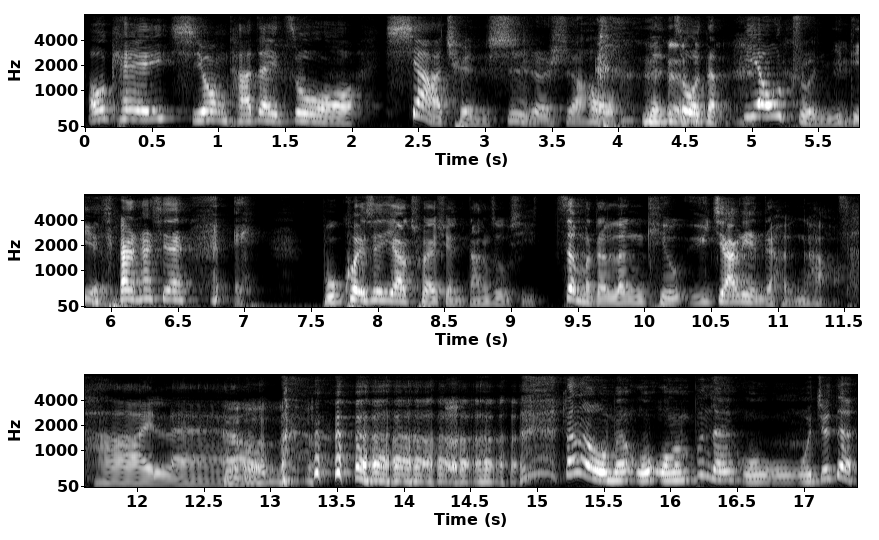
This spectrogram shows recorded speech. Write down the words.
，OK，希望他在做下犬式的时候 能做的标准一点。你。看他现在，哎，不愧是要出来选党主席，这么的扔 Q，瑜伽练得很好。太了，当然我们我我们不能，我我我觉得，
